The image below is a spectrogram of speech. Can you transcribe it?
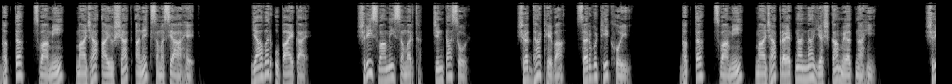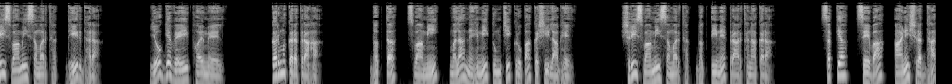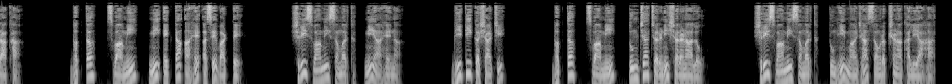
भक्त, स्वामी, माझ्या आयुष्यात अनेक समस्या आहे. यावर उपाय काय? श्री स्वामी समर्थ, चिंता सोड. श्रद्धा ठेवा, सर्व ठीक होईल. भक्त, स्वामी, माझ्या प्रयत्नांना यश का मिळत नाही? श्री स्वामी समर्थ, धीर धरा. योग्य वेळी फळ मिळेल. कर्म करत राहा. भक्त, स्वामी मला नेहमी तुमची कृपा कशी लाभेल? श्री स्वामी समर्थ भक्तीने प्रार्थना करा. सत्य, सेवा आणि श्रद्धा राखा. भक्त, स्वामी, मी एकटा आहे असे वाटते. श्री स्वामी समर्थ, मी आहे ना? भीती कशाची? भक्त, स्वामी, तुमच्या चरणी शरणालो. श्री स्वामी समर्थ, तुम्ही माझ्या संरक्षणाखाली आहात.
